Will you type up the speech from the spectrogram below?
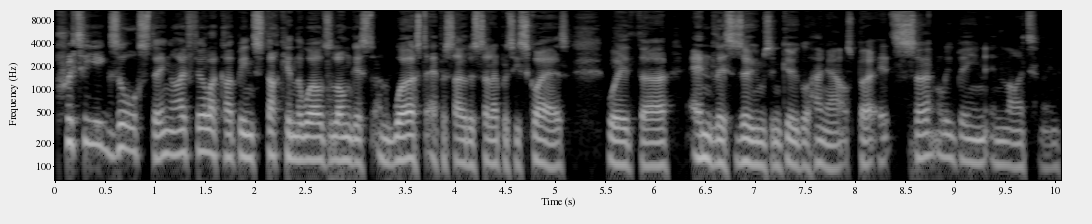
pretty exhausting. I feel like I've been stuck in the world's longest and worst episode of Celebrity Squares with uh, endless Zooms and Google Hangouts, but it's certainly been enlightening.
